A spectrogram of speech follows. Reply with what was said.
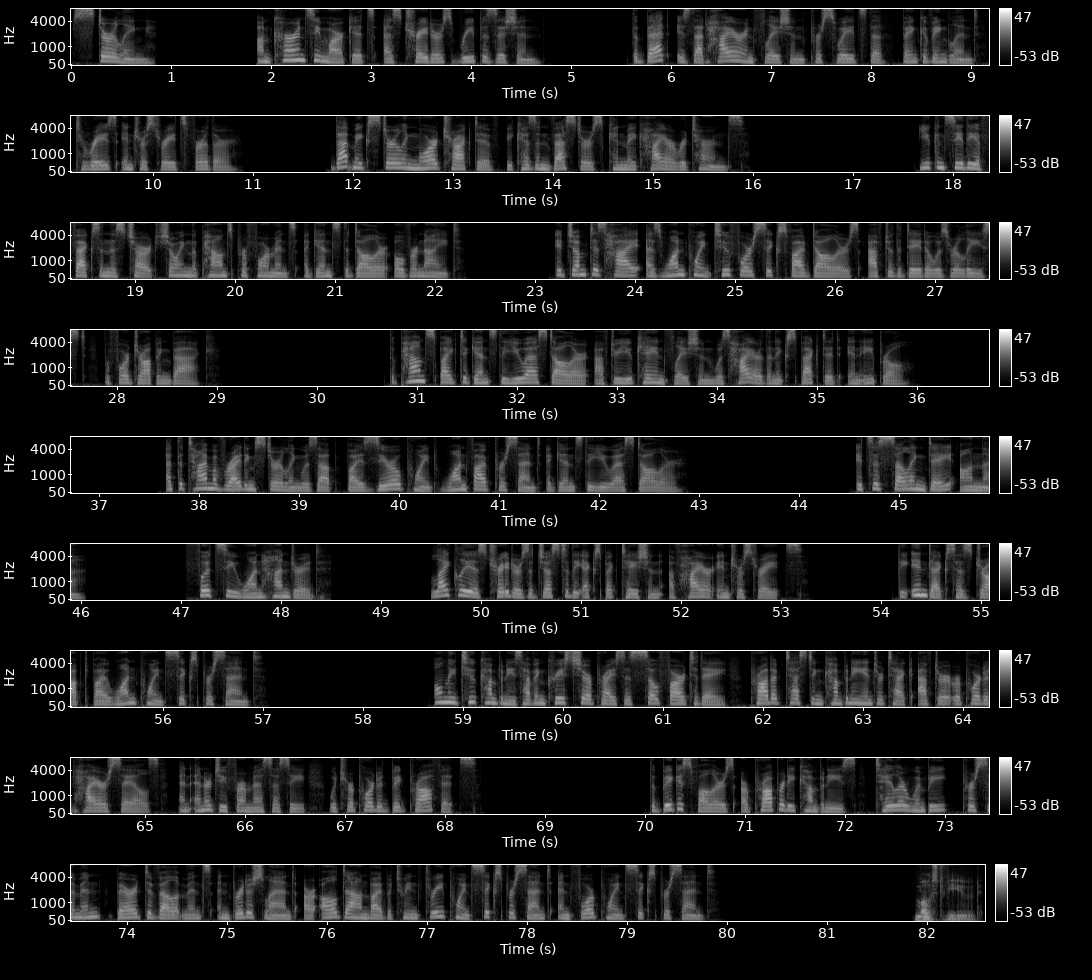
Sterling. On currency markets as traders reposition. The bet is that higher inflation persuades the Bank of England to raise interest rates further. That makes sterling more attractive because investors can make higher returns. You can see the effects in this chart showing the pound's performance against the dollar overnight. It jumped as high as $1.2465 after the data was released, before dropping back. The pound spiked against the US dollar after UK inflation was higher than expected in April. At the time of writing, sterling was up by 0.15% against the US dollar. It's a selling day on the FTSE 100 likely as traders adjust to the expectation of higher interest rates. The index has dropped by 1.6%. Only two companies have increased share prices so far today product testing company Intertek after it reported higher sales, and energy firm SSE, which reported big profits. The biggest fallers are property companies, Taylor Wimpey, Persimmon, Barratt Developments, and British Land are all down by between 3.6% and 4.6%. Most viewed.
